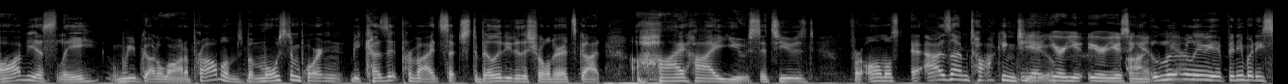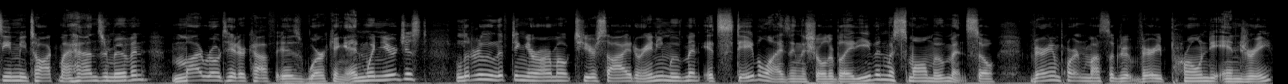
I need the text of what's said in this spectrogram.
obviously we've got a lot of problems but most important because it provides such stability to the shoulder it's got a high high use it's used for almost as I'm talking to you. Yeah, you. you're you're using uh, it. yeah. Literally, if anybody's seen me talk, my hands are moving. My rotator cuff is working, and when you're just literally lifting your arm out to your side or any movement, it's stabilizing the shoulder blade, even with small movements. So, very important muscle group, very prone to injury,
